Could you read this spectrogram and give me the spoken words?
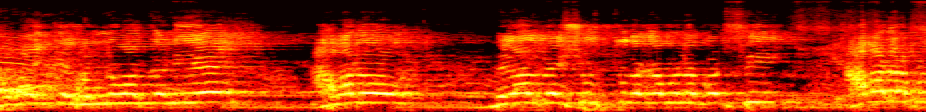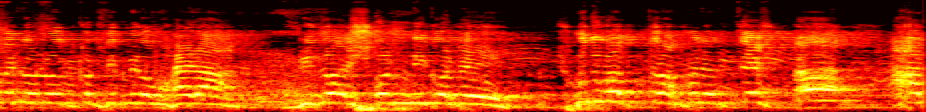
সবাইকে ধন্যবাদ জানিয়ে আবারও বেলাল ভাই সুস্থতা কামনা করছি। আবার আপনাদেরকে অনুরোধ করছি প্রিয় ভাইরা, বিজয় সন্নিকটে শুধুমাত্র আপনাদের চেষ্টা আর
